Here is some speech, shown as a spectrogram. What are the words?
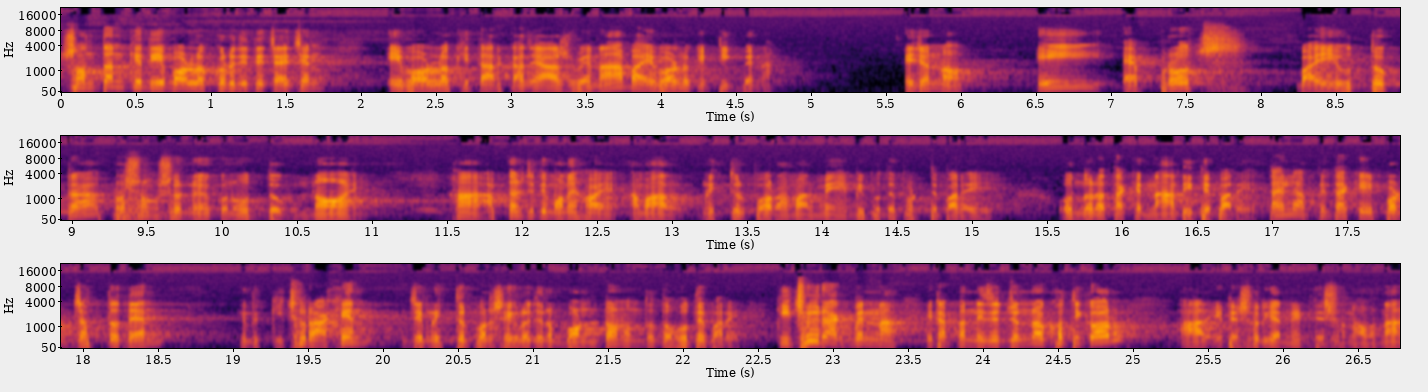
সন্তানকে দিয়ে বড়লোক করে দিতে চাইছেন, এই বড়লোকই তার কাজে আসবে না বা এই বড়লোকই টিকবে না। এই জন্য এই অ্যাপ্রোচ বা এই উদ্যোগটা প্রশংসনীয় কোনো উদ্যোগ নয়। হ্যাঁ আপনার যদি মনে হয় আমার মৃত্যুর পর আমার মেয়ে বিপদে পড়তে পারে, অন্যরা তাকে না দিতে পারে, তাহলে আপনি তাকে পর্যাপ্ত দেন। কিন্তু কিছু রাখেন যে মৃত্যুর পর সেগুলো যেন বন্টন অন্তত হতে পারে। কিছুই রাখবেন না, এটা আপনার নিজের জন্য ক্ষতিকর আর এটা শরিয়ার নির্দেশনাও না।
